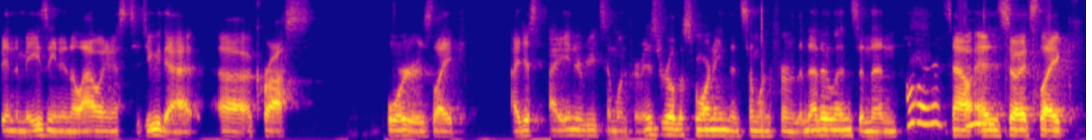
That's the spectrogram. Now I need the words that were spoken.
been amazing in allowing us to do that uh, across borders. Like I just I interviewed someone from Israel this morning, then someone from the Netherlands, and then oh, now and so it's like,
